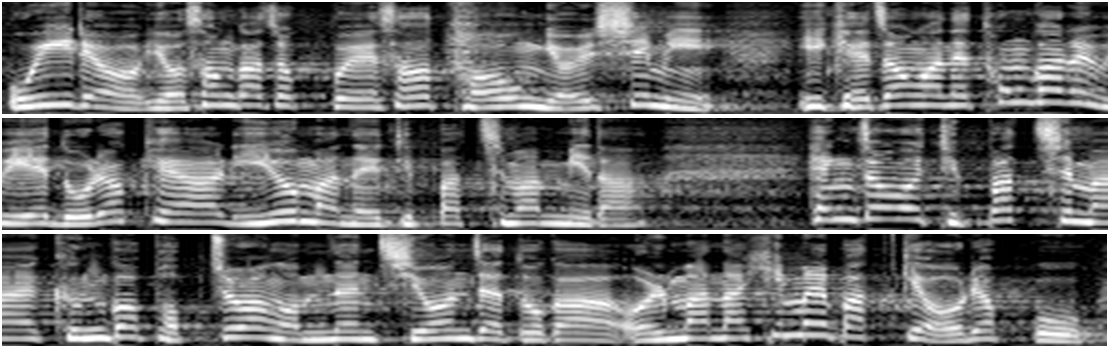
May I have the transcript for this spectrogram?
오히려 여성가족부에서 더욱 열심히 이 개정안의 통과를 위해 노력해야 할 이유만을 뒷받침합니다. 행정을 뒷받침할 근거 법조항 없는 지원 제도가 얼마나 힘을 받기 어렵고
